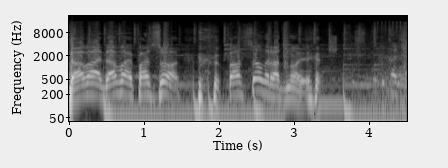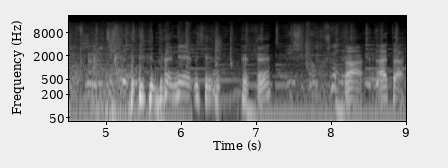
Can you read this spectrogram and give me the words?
Давай, давай, пошел. Пошел, родной. Да нет. Э? А, это.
